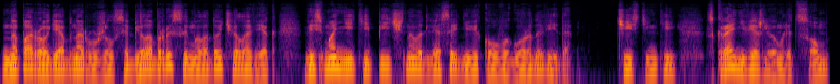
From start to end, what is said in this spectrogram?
на пороге обнаружился белобрысый молодой человек, весьма нетипичного для средневекового города вида чистенький, с крайне вежливым лицом,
